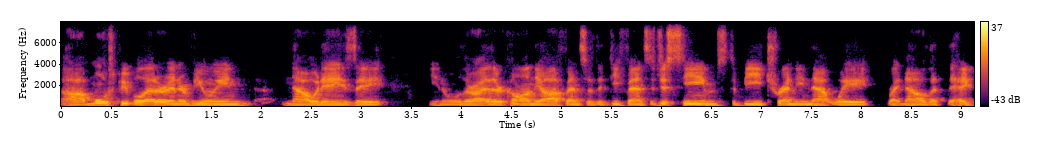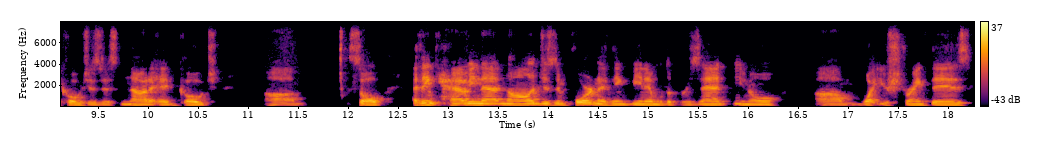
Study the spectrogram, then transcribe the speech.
uh, most people that are interviewing nowadays, they you know they're either calling the offense or the defense. It just seems to be trending that way right now. That the head coach is just not a head coach. Um, so I think having that knowledge is important. I think being able to present, you know um, what your strength is.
